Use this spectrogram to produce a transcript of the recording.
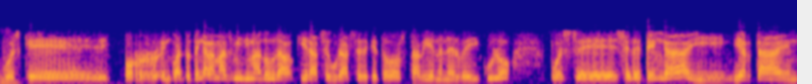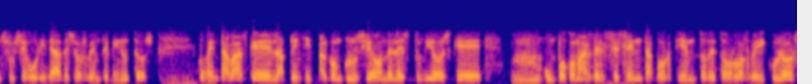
pues que por, en cuanto tenga la más mínima duda o quiera asegurarse de que todo está bien en el vehículo, pues eh, se detenga e invierta en su seguridad esos 20 minutos. Comentabas que la principal conclusión del estudio es que mm, un poco más del 60% de todos los vehículos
